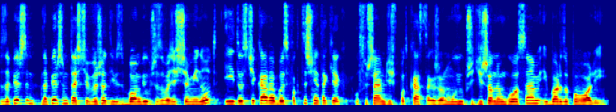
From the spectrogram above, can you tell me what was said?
za pierwszym, na pierwszym teście wyszedł i zbombił przez 20 minut i to jest ciekawe, bo jest faktycznie tak, jak usłyszałem gdzieś w podcastach, że on mówił przyciszonym głosem i bardzo powoli.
